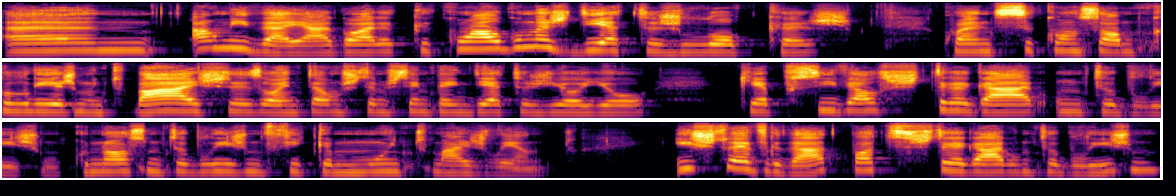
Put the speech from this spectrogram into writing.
Hum, há uma ideia agora que com algumas dietas loucas, quando se consome calorias muito baixas ou então estamos sempre em dietas ioiô, que é possível estragar o metabolismo, que o nosso metabolismo fica muito mais lento. Isto é verdade? Pode-se estragar o metabolismo?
